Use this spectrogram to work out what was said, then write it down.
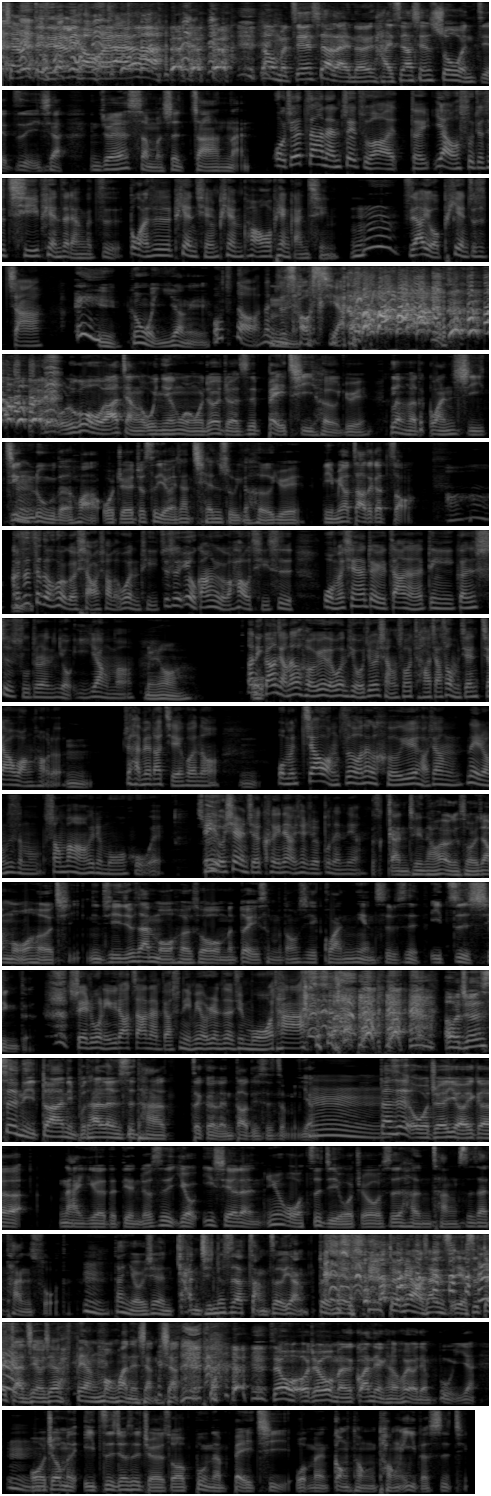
前面几集的力宏回来了，那我们接下来呢，还是要先说文解字一下。你觉得什么是渣男？我觉得渣男最主要的要素就是欺骗这两个字，不管是骗钱、骗炮或骗感情，嗯，只要有骗就是渣。哎、欸，跟我一样哎、欸，我知道，那你就是抄袭啊。如果我要讲文言文，我就会觉得是背弃合约。任何的关系进入的话，嗯、我觉得就是有点像签署一个合约，你没有照这个走。哦，可是这个会有个小小的问题，就是因为我刚刚有个好奇是，我们现在对于渣男的定义跟世俗的人有一样吗？没有啊。那你刚刚讲那个合约的问题，我就会想说，好，假设我们今天交往好了，嗯，就还没有到结婚哦，嗯，我们交往之后那个合约好像内容是什么，双方好像有点模糊，哎。所以有些人觉得可以那样，有些人觉得不能那样。感情它会有个所谓叫磨合期，你其实就是在磨合，说我们对什么东西观念是不是一致性的。所以如果你遇到渣男，表示你没有认真的去磨他。我觉得是你对啊，你不太认识他这个人到底是怎么样。嗯，但是我觉得有一个。哪一个的点就是有一些人，因为我自己我觉得我是很尝试在探索的，嗯，但有一些人感情就是要长这样，对面对面好像也是对感情有些非常梦幻的想象，所以我我觉得我们的观点可能会有点不一样，嗯，我觉得我们的一致就是觉得说不能背弃我们共同同意的事情。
